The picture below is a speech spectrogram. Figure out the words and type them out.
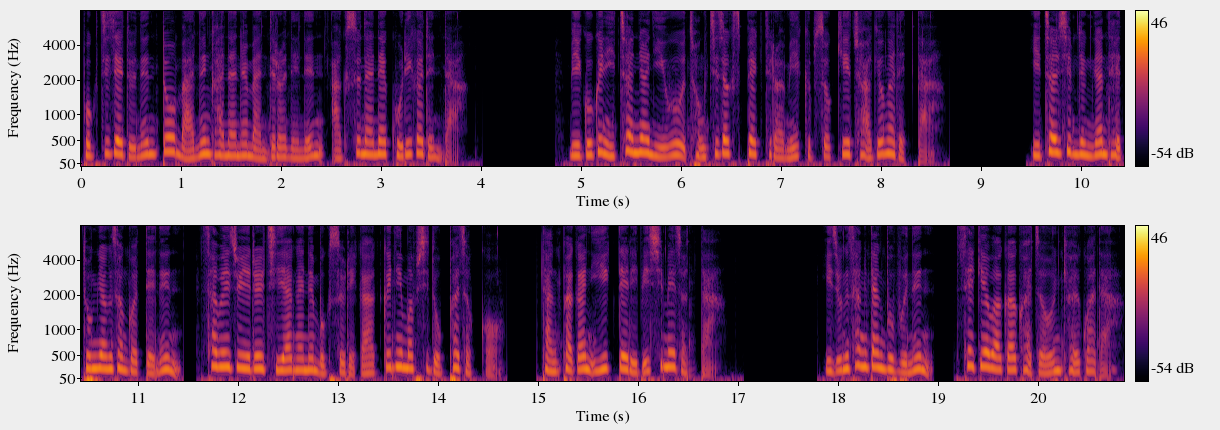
복지제도는 또 많은 가난을 만들어내는 악순환의 고리가 된다. 미국은 2000년 이후 정치적 스펙트럼이 급속히 좌경화됐다. 2016년 대통령 선거 때는 사회주의를 지향하는 목소리가 끊임없이 높아졌고 당파 간 이익 대립이 심해졌다. 이 중 상당 부분은 세계화가 가져온 결과다.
